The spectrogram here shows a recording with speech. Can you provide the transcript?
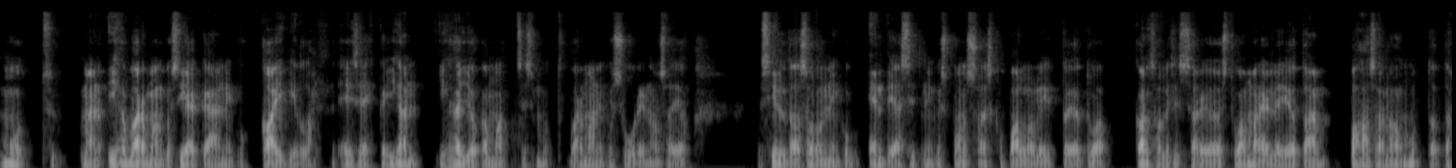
mutta mä en ole ihan varma, onko sielläkään niin kuin kaikilla. Ei se ehkä ihan, ihan joka matsissa, mutta varmaan niin kuin suurin osa jo sillä tasolla, niin kuin, en tiedä sitten niin sponssaisiko palloliitto jo tuo kansallisissa sarjoissa tuomareille jotain paha sanoa, mutta tota,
